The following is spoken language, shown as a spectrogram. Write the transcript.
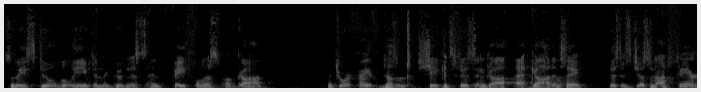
So they still believed in the goodness and faithfulness of God. Mature faith doesn't shake its fist God, at God and say, this is just not fair.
